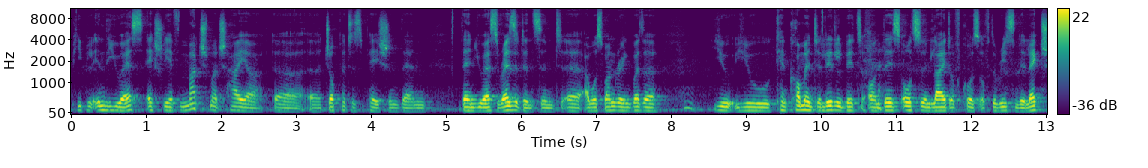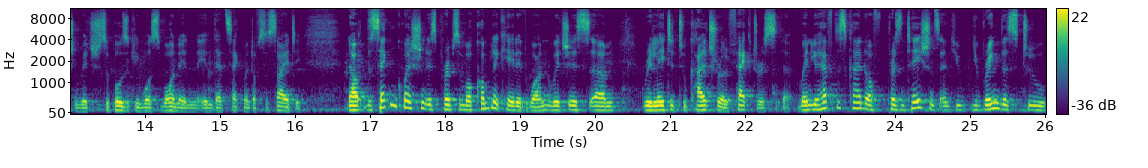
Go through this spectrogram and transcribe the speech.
people in the US actually have much, much higher uh, uh, job participation than than U.S. residents. And uh, I was wondering whether you you can comment a little bit on this, also in light, of course, of the recent election, which supposedly was won in in that segment of society. Now, the second question is perhaps a more complicated one, which is um, related to cultural factors. Uh, when you have this kind of presentations and you, you bring this to,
